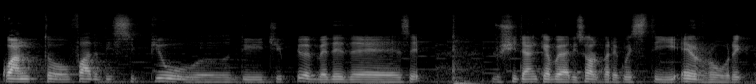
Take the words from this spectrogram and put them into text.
quanto fate di CPU uh, di GPU e vedete se riuscite anche voi a risolvere questi errori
